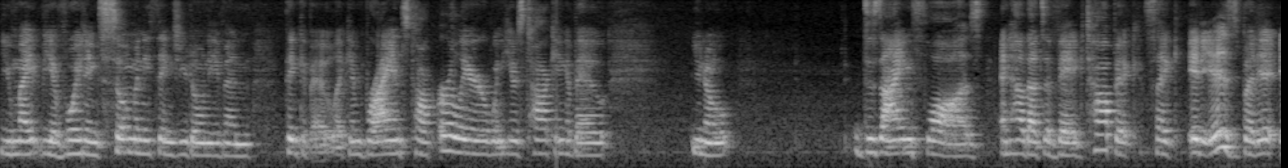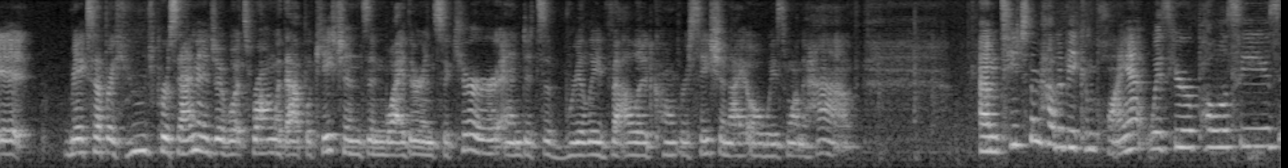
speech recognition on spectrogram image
you might be avoiding so many things you don't even think about. Like in Brian's talk earlier, when he was talking about, you know, design flaws and how that's a vague topic, it's like it is, but it, it makes up a huge percentage of what's wrong with applications and why they're insecure. And it's a really valid conversation I always want to have. Um, teach them how to be compliant with your policies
